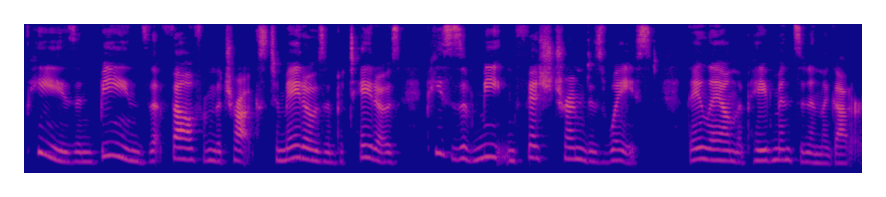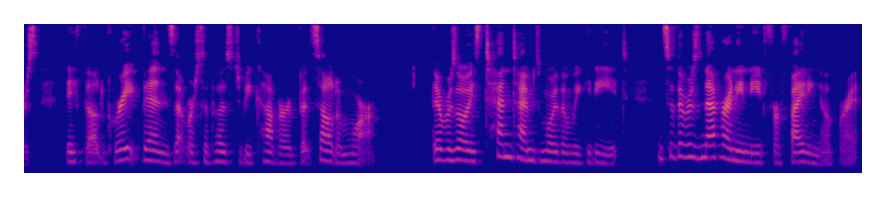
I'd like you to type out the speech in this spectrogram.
peas and beans that fell from the trucks, tomatoes and potatoes, pieces of meat and fish trimmed as waste. They lay on the pavements and in the gutters. They filled great bins that were supposed to be covered, but seldom were. There was always ten times more than we could eat, and so there was never any need for fighting over it.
